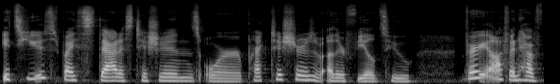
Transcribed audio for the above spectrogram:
It's used by statisticians or practitioners of other fields who very often have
